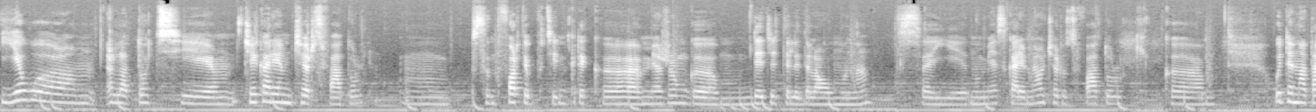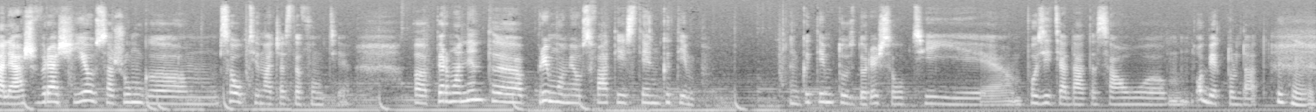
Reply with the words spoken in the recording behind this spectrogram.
Eu, um, la toți um, cei care îmi cer sfatul, sunt foarte puțini, cred că mi-ajung degetele de la o mână să-i numesc, care mi-au cerut sfatul că, uite Natalia, aș vrea și eu să ajung um, să obțin această funcție. Uh, permanent, uh, primul meu sfat este în cât timp. În cât timp tu îți dorești să obții um, poziția dată sau um, obiectul dat. Uh-huh.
